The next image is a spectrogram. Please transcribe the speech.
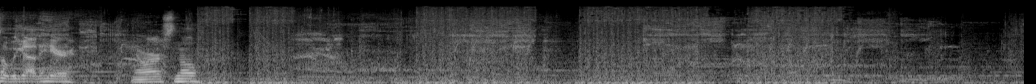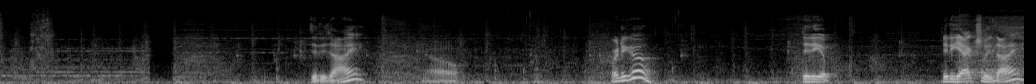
Else we got here? No arsenal. Did he die? No. Where'd he go? Did he... Did he actually die?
